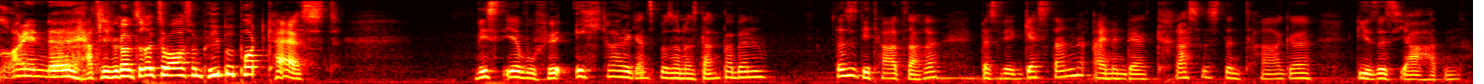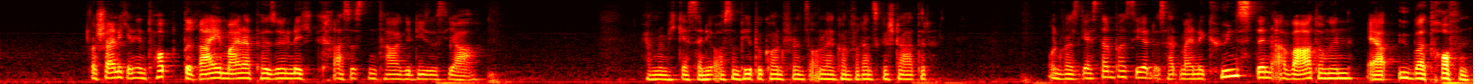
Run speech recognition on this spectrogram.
Freunde, herzlich willkommen zurück zum Awesome People Podcast. Wisst ihr, wofür ich gerade ganz besonders dankbar bin? Das ist die Tatsache, dass wir gestern einen der krassesten Tage dieses Jahr hatten. Wahrscheinlich in den Top 3 meiner persönlich krassesten Tage dieses Jahr. Wir haben nämlich gestern die Awesome People Conference Online-Konferenz gestartet. Und was gestern passiert ist, hat meine kühnsten Erwartungen eher übertroffen.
